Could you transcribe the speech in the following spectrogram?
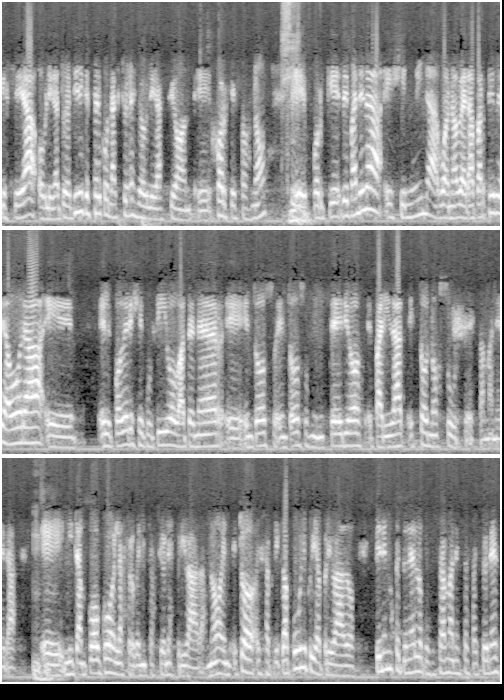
que sea obligatoria. Tiene que ser con acciones de obligación, eh, Jorge sos, ¿no? Eh, porque de manera eh, genuina, bueno, a ver, a partir de ahora el Poder Ejecutivo va a tener en, todos, en todos sus ministerios paridad. Esto no surge de esta manera, ni tampoco en las organizaciones privadas, ¿no? esto se aplica a público y a privado. Tenemos que tener lo que se llaman estas acciones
